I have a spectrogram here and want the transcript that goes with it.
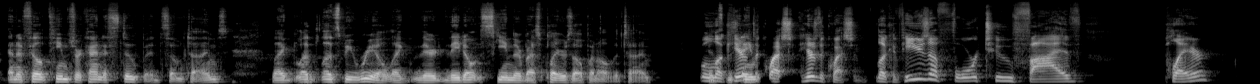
NFL teams are kind of stupid sometimes. Like let, let's be real, like they're they don't scheme their best players open all the time. Well, it's look, the here's same- the question. Here's the question. Look, if he's a 4-2-5 player,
